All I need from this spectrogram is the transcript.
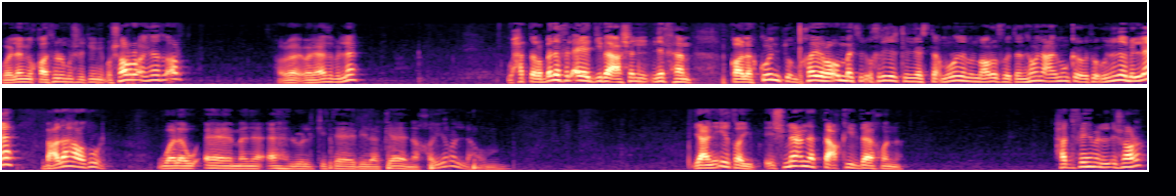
وإن لم يقاتلوا المشركين. يبقوا شر أجناد الأرض؟ والعياذ بالله. وحتى ربنا في الآية دي بقى عشان نفهم قال كنتم خير أمة أخرجت للناس تأمرون بالمعروف وتنهون عن المنكر وتؤمنون بالله. بعدها على طول ولو آمن أهل الكتاب لكان خيرا لهم. يعني إيه طيب؟ إشمعنى التعقيب ده يا أخوانا؟ حد فهم الإشارة؟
